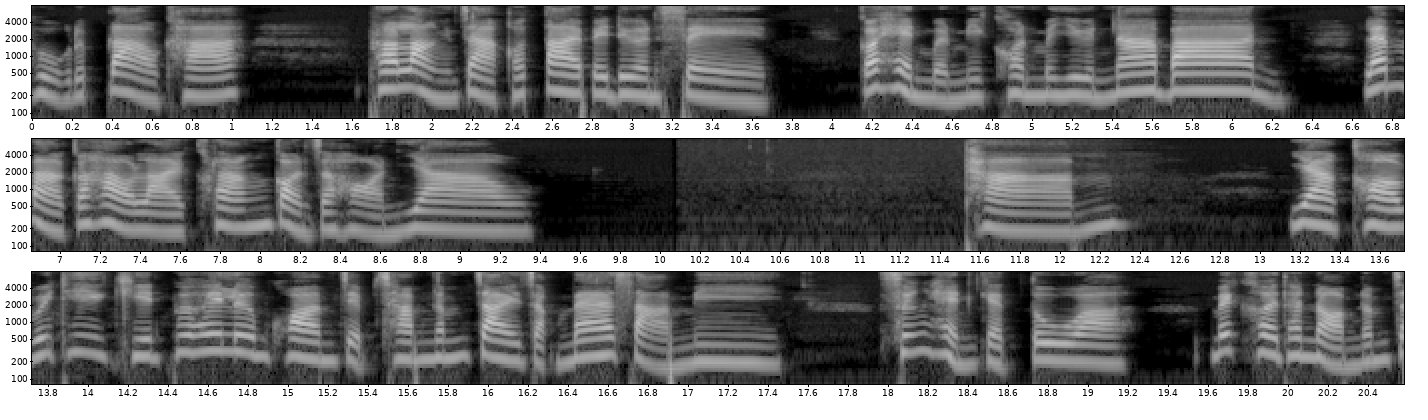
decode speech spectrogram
ถูกหรือเปล่าคะ เพราะหลังจากเขาตายไปเดือนเศษ ก็เห็นเหมือนมีคนมายืนหน้าบ้าน และหมาก็เห่าหลายครั้งก่อนจะหอนยาว ถาม อยากขอวิธีคิดเพื่อให้ลืมความเจ็บช้ำน้ำใจจากแม่สามี ซึ่งเห็นแก่ตัว ไม่เคยถนอมน้ำใจ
